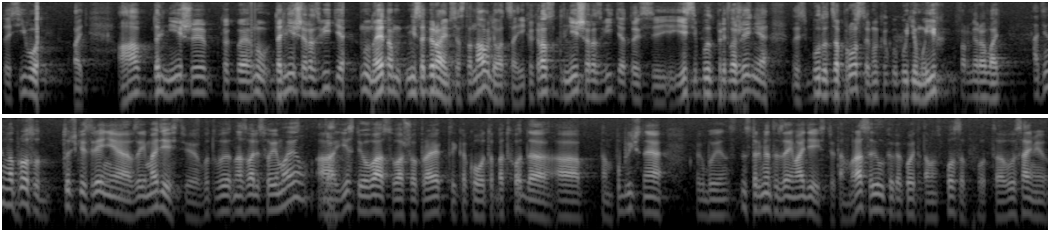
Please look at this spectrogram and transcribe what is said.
то есть его а дальнейшее, как бы, ну, дальнейшее развитие, ну, на этом не собираемся останавливаться. И как раз дальнейшее развитие, то есть если будут предложения, то есть будут запросы, мы как бы будем их формировать. Один вопрос вот, с точки зрения взаимодействия. Вот вы назвали свой email, а да. а есть ли у вас, у вашего проекта какого-то подхода, а, там, публичная как бы инструменты взаимодействия, там рассылка какой-то там способ, вот а вы сами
